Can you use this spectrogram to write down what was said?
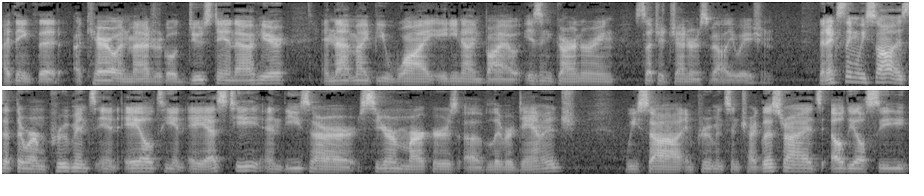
I think that Akero and Madrigal do stand out here, and that might be why 89 Bio isn't garnering such a generous valuation. The next thing we saw is that there were improvements in ALT and AST, and these are serum markers of liver damage. We saw improvements in triglycerides, LDLC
